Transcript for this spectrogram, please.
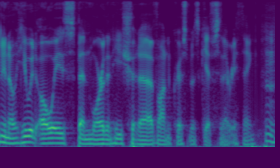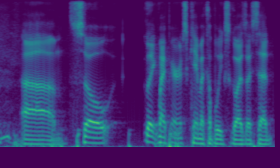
you know, he would always spend more than he should have on Christmas gifts and everything. Um, so, like, my parents came a couple weeks ago, as I said,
